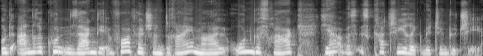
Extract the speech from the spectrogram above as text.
und andere Kunden sagen dir im Vorfeld schon dreimal ungefragt, ja, aber es ist gerade schwierig mit dem Budget.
